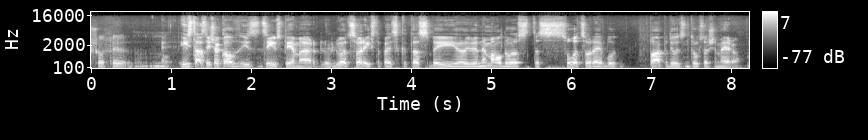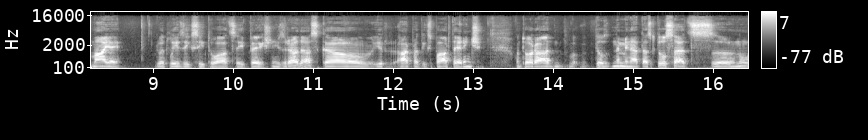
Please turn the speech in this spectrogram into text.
šo te. Nu. Izstāstīšu atkal iz dzīves piemēru. Ļoti svarīgs, tāpēc, ka tas bija, ja nemaldos, tas sots varēja būt pārpa 20 tūkstošiem eiro mājai ļoti līdzīga situācija. Pēkšņi izrādās, ka ir ārprātīgs pārtēriņš, un to rāda pils, neminētās pilsētas, nu,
